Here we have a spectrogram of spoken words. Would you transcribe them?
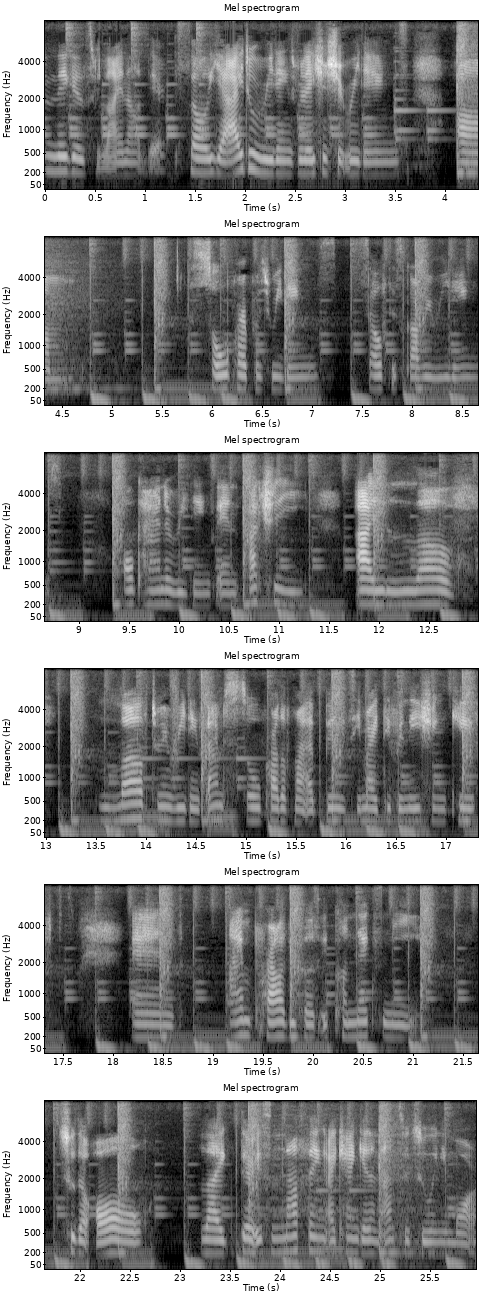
niggas be lying out there. So yeah, I do readings, relationship readings, um soul purpose readings, self discovery readings, all kind of readings. And actually, I love love doing readings. I'm so proud of my ability, my divination gift, and I'm proud because it connects me to the all. Like there is nothing I can't get an answer to anymore.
